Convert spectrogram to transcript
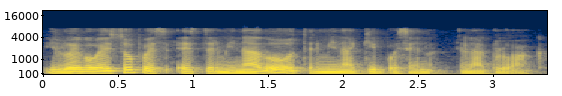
Y luego esto pues es terminado o termina aquí pues en, la cloaca.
